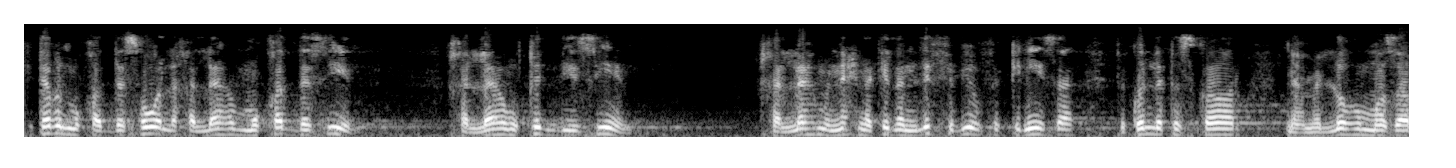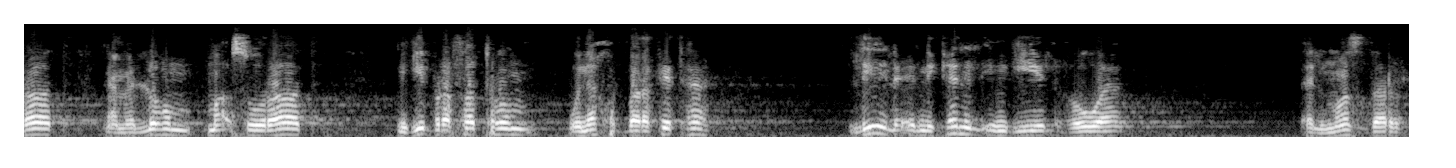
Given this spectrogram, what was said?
الكتاب المقدس هو اللي خلاهم مقدسين خلاهم قديسين خلاهم إن إحنا كده نلف بيهم في الكنيسة في كل تذكار نعمل لهم مزارات نعمل لهم مقصورات نجيب رفاتهم وناخد بركتها. ليه؟ لأن كان الإنجيل هو المصدر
